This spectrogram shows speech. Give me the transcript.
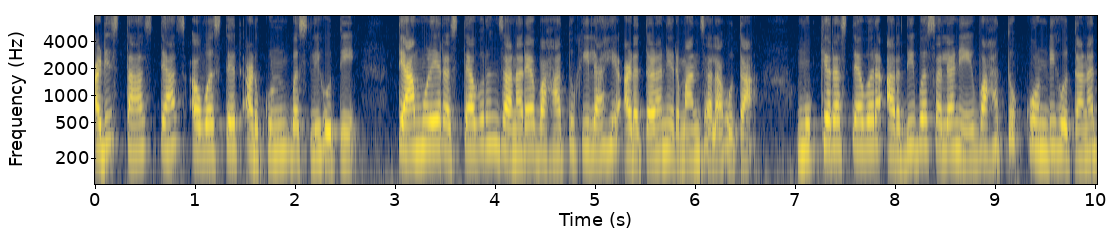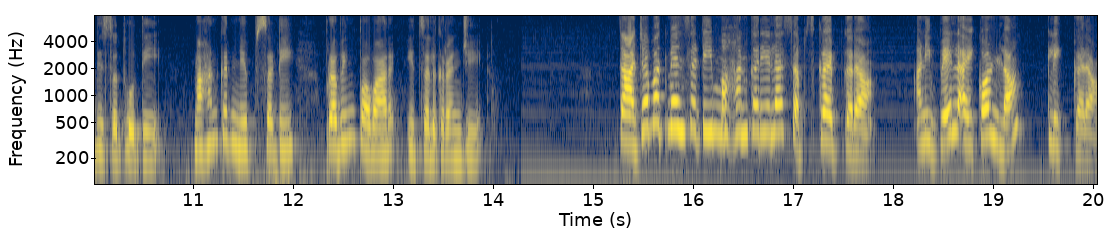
अडीच तास त्याच अवस्थेत अडकून बसली होती. त्यामुळे रस्त्यावरून जाणाऱ्या वाहतुकीलाही अडथळा निर्माण झाला होता. मुख्य रस्त्यावर अर्धी बस आल्याने वाहतूक कोंडी होताना दिसत होती. महानकर निप्ससाठी प्रवीण पवार इचलकरंजी. ताज्या बातम्यांसाठी महानकरेला सबस्क्राईब करा आणि बेल आयकॉनला क्लिक करा.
